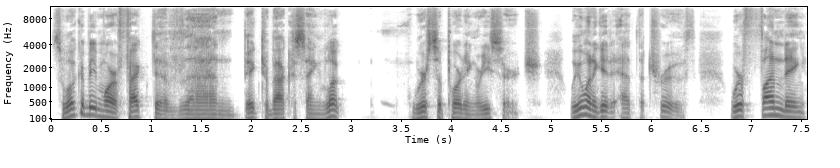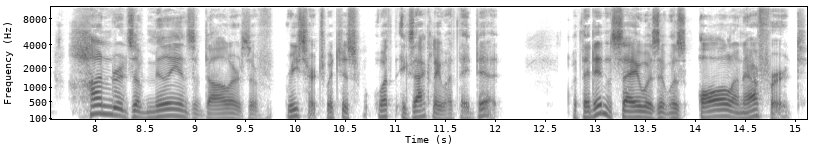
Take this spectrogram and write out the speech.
So, what could be more effective than big tobacco saying, look, we're supporting research. We want to get at the truth. We're funding hundreds of millions of dollars of research, which is what exactly what they did. What they didn't say was it was all an effort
